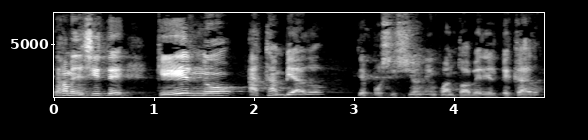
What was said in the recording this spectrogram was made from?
Déjame decirte que Él no ha cambiado de posición en cuanto a ver el pecado.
